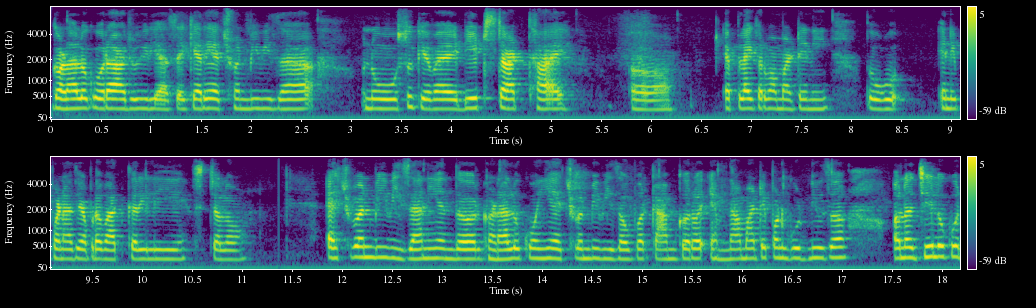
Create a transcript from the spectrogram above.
ઘણા લોકો રાહ જોઈ રહ્યા છે ક્યારે એચ વન બી વિઝાનો શું કહેવાય ડેટ સ્ટાર્ટ થાય. એપ્લાય કરવા માટેની, તો એની પણ આજે આપણે વાત કરી લઈએ. ચલો. એચ વન બી વિઝાની અંદર ઘણા લોકો અહીંયા એચ વન બી વિઝા ઉપર કામ કરે, એમના માટે પણ ગુડ ન્યૂઝ અને જે લોકો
